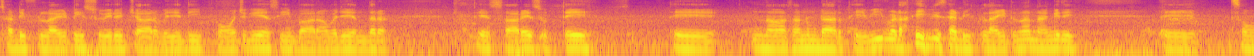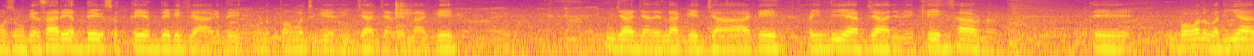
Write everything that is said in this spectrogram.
ਸਾਡੀ ਫਲਾਈਟ ਹੀ ਸਵੇਰੇ 4 ਵਜੇ ਦੀ ਪਹੁੰਚ ਗਏ ਅਸੀਂ 12 ਵਜੇ ਅੰਦਰ ਤੇ ਸਾਰੇ ਸੁੱਤੇ। ਤੇ ਨਾ ਸਾਨੂੰ ਡਰ ਤੇ ਵੀ ਬੜਾ ਸੀ ਵੀ ਸਾਡੀ ਫਲਾਈਟ ਨਾ ਲੰਘ ਜੇ। ਤੇ ਸੌਂ ਸੌਂ ਕੇ ਸਾਰੇ ਅੱਧੇ ਕੁ ਸੁੱਤੇ, ਅੱਧੇ ਕੁ ਜਾਗਦੇ। ਹੁਣ ਪਹੁੰਚ ਗਏ ਅਸੀਂ ਜਹਾਜ਼ਾਂ ਦੇ ਲਾਗੇ। ਜਹਾਜ਼ਾਂ ਦੇ ਲਾਗੇ ਜਾ ਕੇ ਪਹਿਲੀ ਵਾਰ ਜਹਾਜ਼ ਵੇਖੇ ਹਿਸਾਬ ਨਾਲ। ਤੇ ਬਹੁਤ ਵਧੀਆ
